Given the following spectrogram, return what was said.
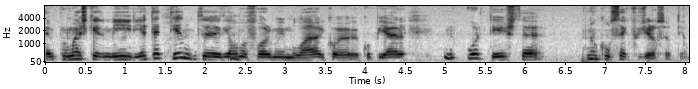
Eh, Por mais que admire e até tente de alguma forma emular, co- copiar, o artista não consegue fugir ao seu tempo.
